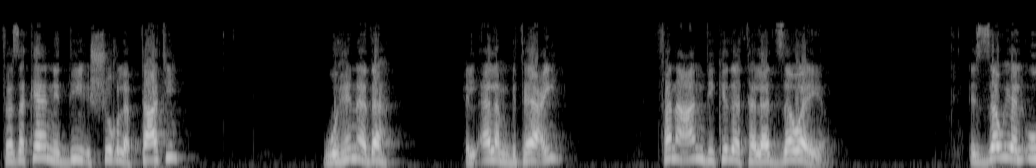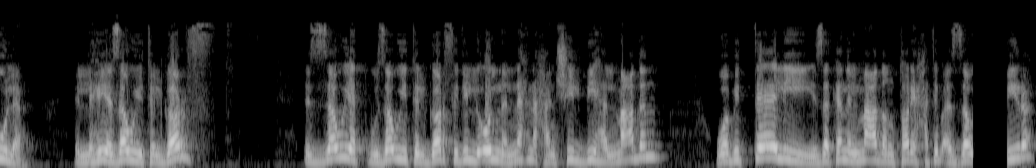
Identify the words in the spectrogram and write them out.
فإذا كانت دي الشغلة بتاعتي وهنا ده القلم بتاعي فأنا عندي كده ثلاث زوايا. الزاوية الأولى اللي هي زاوية الجرف الزاوية وزاوية الجرف دي اللي قلنا إن إحنا هنشيل بيها المعدن وبالتالي إذا كان المعدن طري هتبقى الزاوية كبيرة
